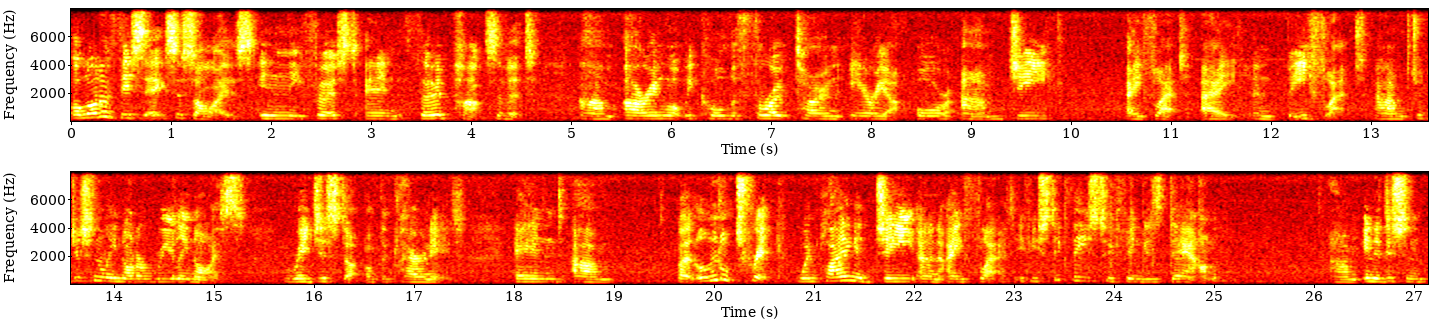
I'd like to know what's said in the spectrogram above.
a lot of this exercise in the first and third parts of it um, are in what we call the throat tone area or um, G, A flat, A and B flat. Um, traditionally not a really nice register of the clarinet and um, but a little trick when playing a G and an A flat if you stick these two fingers down um, in addition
